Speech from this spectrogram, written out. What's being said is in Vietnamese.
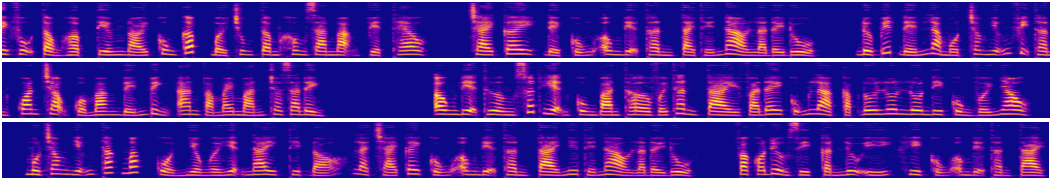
Dịch vụ tổng hợp tiếng nói cung cấp bởi Trung tâm Không gian mạng Việt Theo, trái cây để cúng ông địa thần tài thế nào là đầy đủ, được biết đến là một trong những vị thần quan trọng của mang đến bình an và may mắn cho gia đình. Ông địa thường xuất hiện cùng bàn thờ với thần tài và đây cũng là cặp đôi luôn luôn đi cùng với nhau. Một trong những thắc mắc của nhiều người hiện nay thì đó là trái cây cúng ông địa thần tài như thế nào là đầy đủ, và có điều gì cần lưu ý khi cúng ông địa thần tài.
